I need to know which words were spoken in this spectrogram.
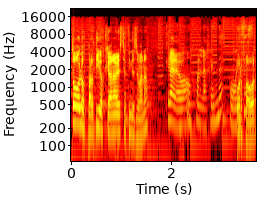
todos los partidos que van a haber este fin de semana? Claro, vamos con la agenda. como Por dices. favor.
